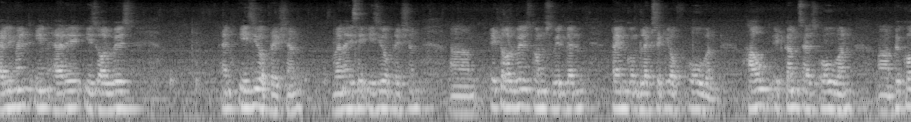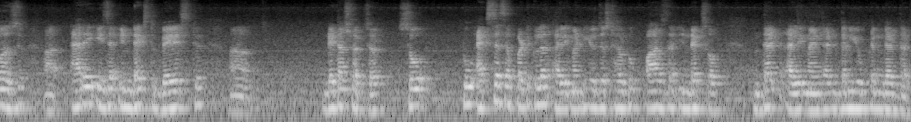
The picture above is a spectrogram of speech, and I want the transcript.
element in array is always an easy operation. When i say easy operation um, it always comes with an time complexity of o1 how it comes as o1 uh, because uh, array is an indexed based uh, data structure. So to access a particular element you just have to pass the index of that element and then you can get that.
